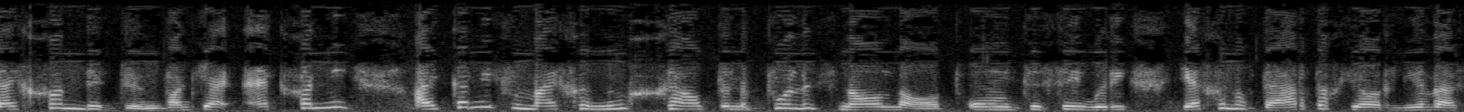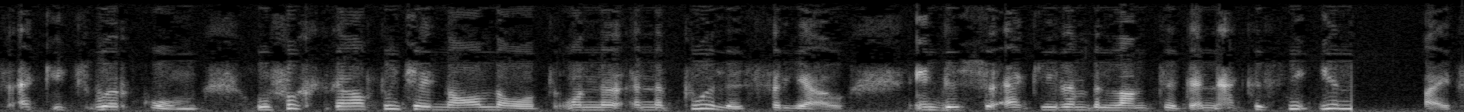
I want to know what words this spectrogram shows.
jy gaan dit doen want jy ek gaan nie hy kan nie vir my genoeg geld in 'n polis nalat om te sê hoorie, jy gaan nog 30 jaar lewe as ek iets oorkom. Hoeveel geld moet jy nalat in 'n polis vir jou? En dis so ek hierin beland het en ek is nie een feit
